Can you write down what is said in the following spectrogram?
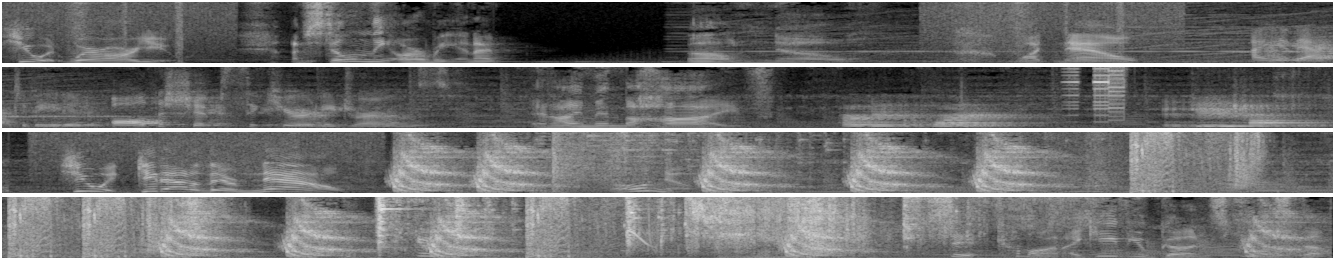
Hewitt, where are you? I'm still in the army and I'm. Oh no. What now? I have activated all the ship's security drones. And I'm in the hive. Target acquired. Engage hostiles. Hewitt, get out of there now! Oh no. That's it! Come on, I gave you guns. Use them!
